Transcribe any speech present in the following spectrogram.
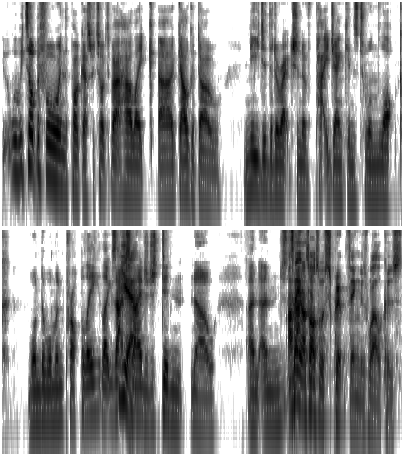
we, we talked before in the podcast. We talked about how like uh, Gal Gadot needed the direction of Patty Jenkins to unlock Wonder Woman properly. Like Zack Yeah. Snyder just didn't know, and and I think that's also a script thing as well because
